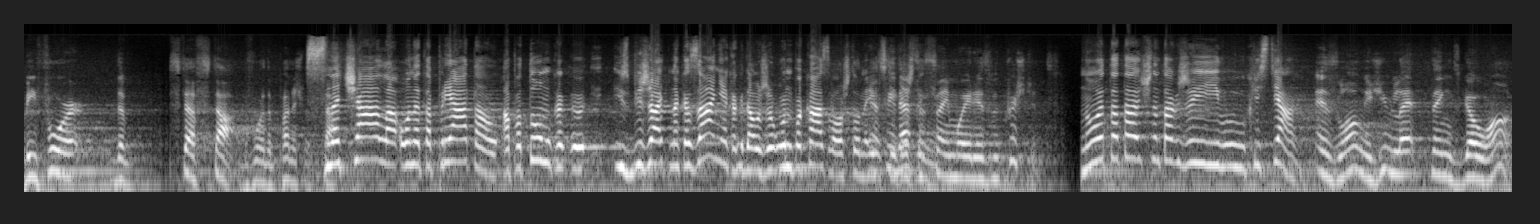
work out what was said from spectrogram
before the stuff stopped, before the punishment stopped. Сначала он это прятал, а потом как, э, избежать наказания, когда уже он показывал, что он Now, see, римский that's the гражданин. same way it is with Christians. Но это точно так же и у христиан. As long as you let things go on,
